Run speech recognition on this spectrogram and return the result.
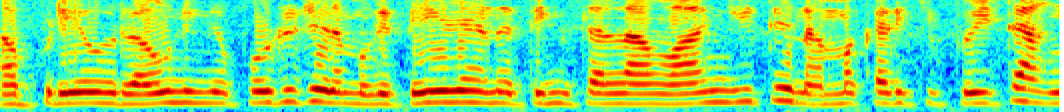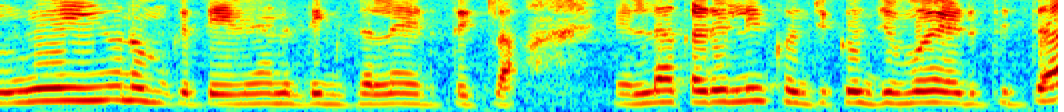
அப்படியே ஒரு ரவுண்டிங்கை போட்டுட்டு நமக்கு தேவையான திங்ஸ் எல்லாம் வாங்கிட்டு நம்ம கடைக்கு போயிட்டு அங்கேயும் நமக்கு தேவையான திங்ஸ் எல்லாம் எடுத்துக்கலாம். எல்லா கடையிலையும் கொஞ்சம் கொஞ்சமாக எடுத்துட்டா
